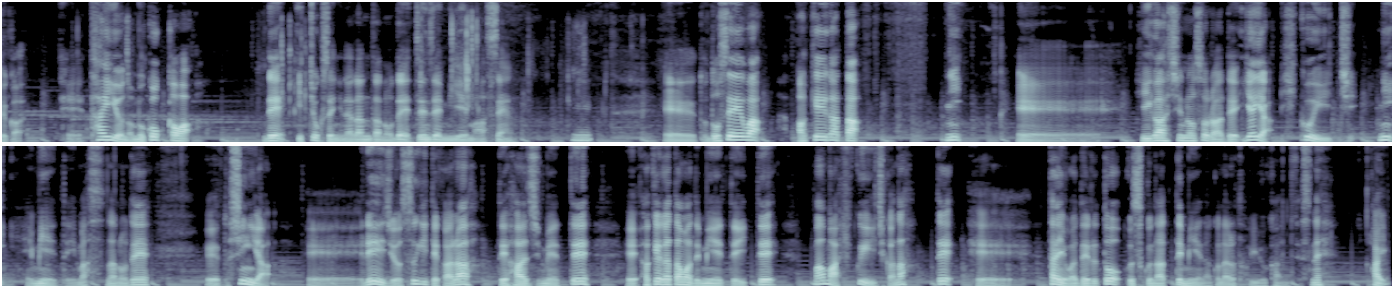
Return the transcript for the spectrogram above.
というか、えー太陽の向こう側で一直線に並んだので全然見えませんえーと土星は明け方に、えー東の空でやや低い位置に見えています。なので、えーと深夜、えー0時を過ぎてから出始めて、えー明け方まで見えていて、まあまあ低い位置かな。で、えー太陽が出ると薄くなって見えなくなるという感じですね。はい。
